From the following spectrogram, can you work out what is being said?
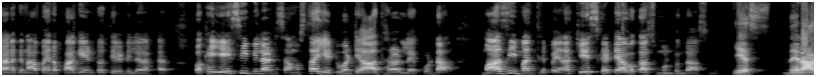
తనకు నా పైన పగ ఏంటో తెలియడం లేదు అంటారు. ఒక ఏసీబీ లాంటి సంస్థ ఎటువంటి ఆధారాలు లేకుండా మాజీ మంత్రి పైన కేసు కట్టే అవకాశం ఉంటుందా అసలు? ఎస్ నేను ఆ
